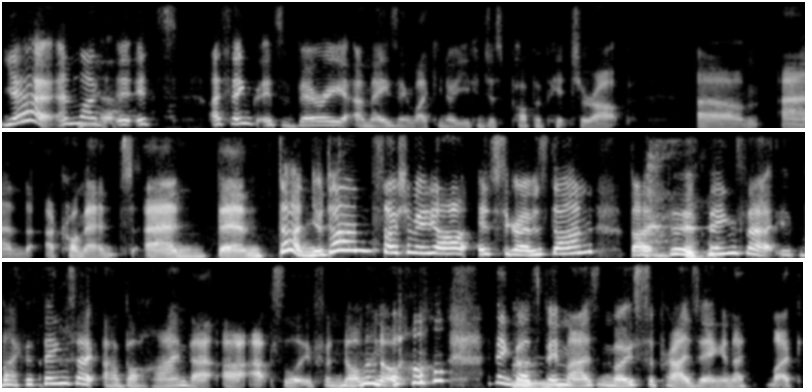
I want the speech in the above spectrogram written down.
Yeah, and like Yeah. it's I think it's very amazing. Like, you know, you can just pop a picture up um, and a comment and then done. You're done. Social media, Instagram is done. But the things that like the things that are behind that are absolutely phenomenal. I think that's been my most surprising. And I like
